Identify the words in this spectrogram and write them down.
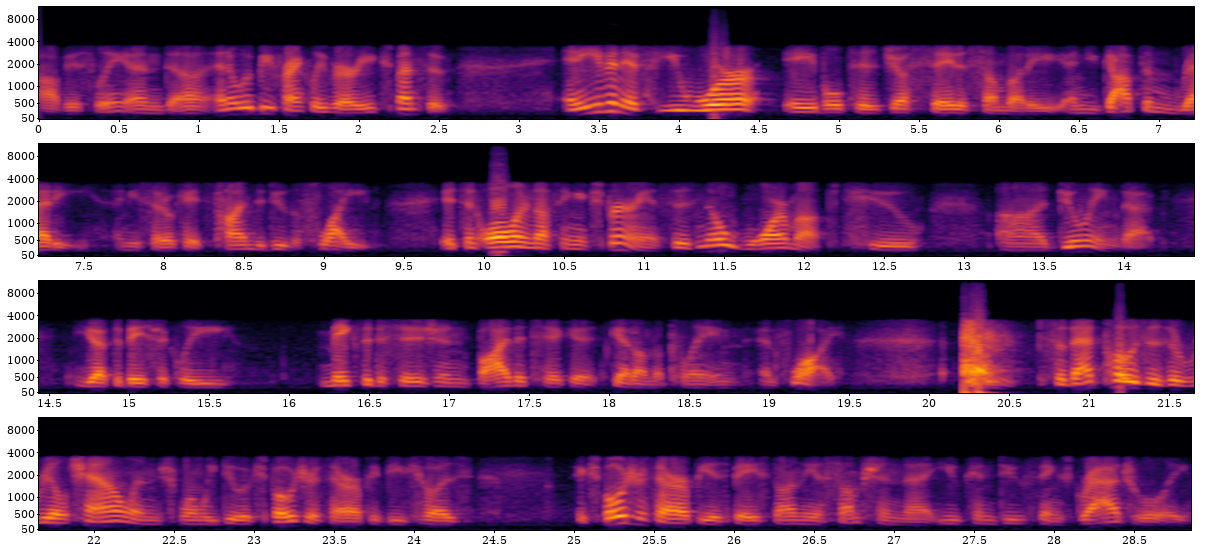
obviously, and uh, and it would be frankly very expensive. And even if you were able to just say to somebody and you got them ready and you said, "Okay, it's time to do the flight," it's an all or nothing experience. There's no warm up to uh, doing that you have to basically make the decision, buy the ticket, get on the plane, and fly. so that poses a real challenge when we do exposure therapy because exposure therapy is based on the assumption that you can do things gradually.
